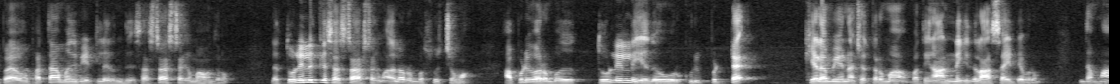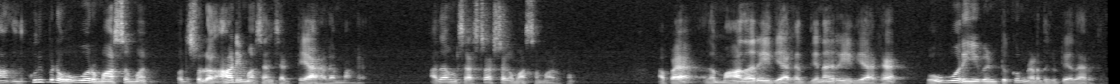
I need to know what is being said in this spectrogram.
இப்போ பத்தாம் மதிப்பு எட்டில் இருந்து சஷ்டாஷ்டகமாக வந்துடும் இல்லை தொழிலுக்கு சஷ்டாஷ்டகம் அதெல்லாம் ரொம்ப சூட்சமாக அப்படி வரும்போது தொழில் ஏதோ ஒரு குறிப்பிட்ட கிழமையோ நட்சத்திரமாக பார்த்தீங்கன்னா அன்னைக்கு தான் லாஸ் ஆகிட்டே வரும். இந்த மா இந்த குறிப்பிட்ட ஒவ்வொரு மாதமும் ஒரு சொல்லுவாங்க ஆடி மாதம் எனக்கு சட்டே ஆகலைம்பாங்க. அது அவங்க சஷ்டாஷ்டக மாதமாக இருக்கும். அப்போ அந்த மாத ரீதியாக தின ரீதியாக ஒவ்வொரு ஈவெண்ட்டுக்கும் நடந்துக்கிட்டே தான் இருக்குது.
